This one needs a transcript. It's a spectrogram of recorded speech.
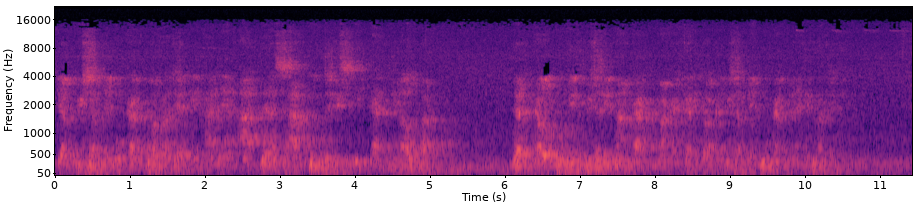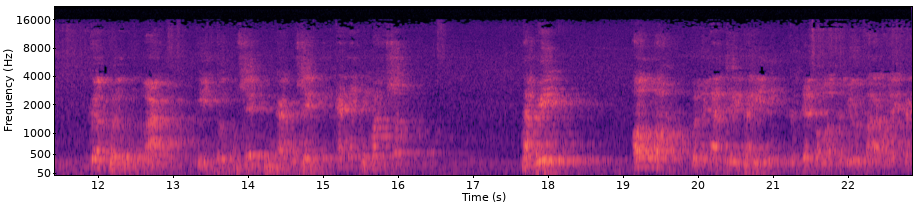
yang bisa menyembuhkan Tuan Raja ini hanya ada satu jenis ikan di lautan. Dan kalau begitu bisa ditangkap, maka ikan itu akan bisa menyembuhkan penyakit ini. Kebetulan itu musim bukan musim ikan yang dimaksud. Tapi Allah mendengar cerita ini, kemudian Allah menyuruh para malaikat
